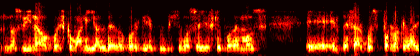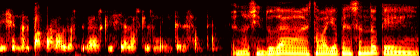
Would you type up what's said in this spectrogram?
nos vino pues como anillo al dedo porque dijimos, oye, es que podemos eh, empezar pues por lo que va diciendo el Papa, ¿no? De los primeros cristianos, que es muy interesante. sin duda estaba yo pensando que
